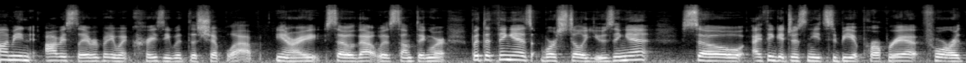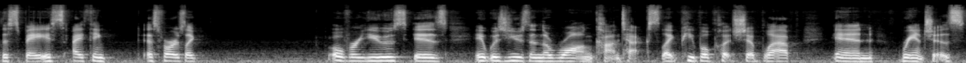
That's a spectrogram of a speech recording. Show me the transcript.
I mean, obviously everybody went crazy with the shiplap, you know, right? So that was something where, but the thing is, we're still using it. So I think it just needs to be appropriate for the space. I think as far as like overused is it was used in the wrong context. Like people put shiplap in ranches,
